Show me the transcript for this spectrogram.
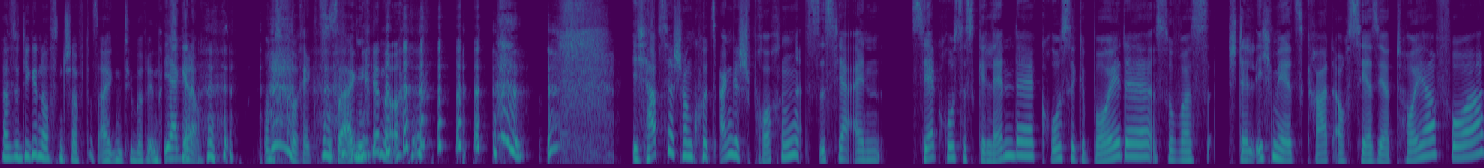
Also die Genossenschaft ist Eigentümerin. Ja, genau. Um es korrekt zu sagen. genau. Ich habe es ja schon kurz angesprochen. Es ist ja ein sehr großes Gelände, große Gebäude. Sowas stelle ich mir jetzt gerade auch sehr, sehr teuer vor.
